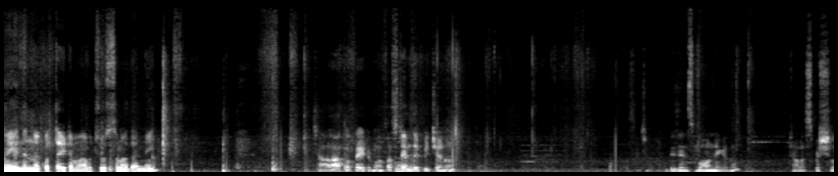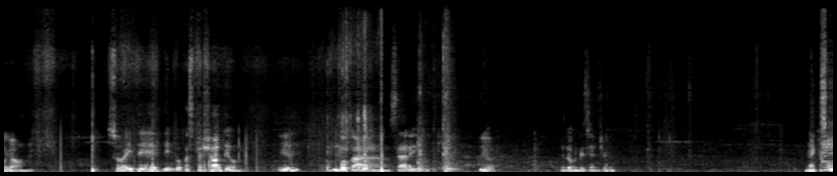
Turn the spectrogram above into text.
నా ఏందన్నా కొత్త ఐటమా చూస్తున్నావు దాన్ని. చాలా కొత్త ఐటమ్ ఫస్ట్ టైం తెప్పించాను. డిజైన్స్ బాగున్నాయి కదా? చాలా స్పెషల్గా ఉన్నాయి. సో అయితే దీనికి ఒక స్పెషాలిటీ ఉంది. ఏది ఇంకొక శారీ ఇదిగో. ఇది ఒక డిజైన్ చూడు. నెక్స్ట్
